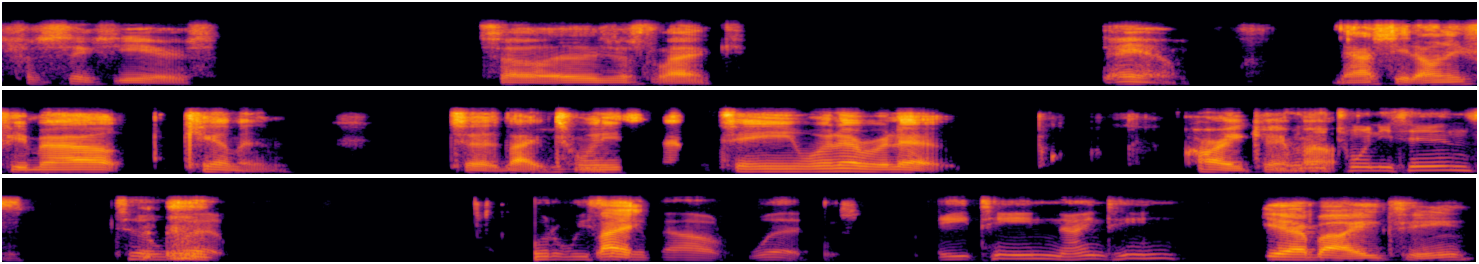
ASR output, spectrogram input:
for six years. So it was just like, damn. Now she the only female out killing to like Mhm. 2017, whatever that Cardi came Early out. 2010s to what? What do we say Like- about what? 18, 19? Yeah, about 18.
